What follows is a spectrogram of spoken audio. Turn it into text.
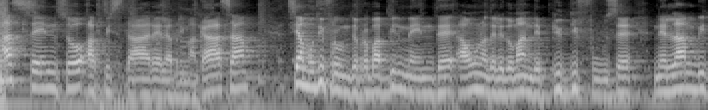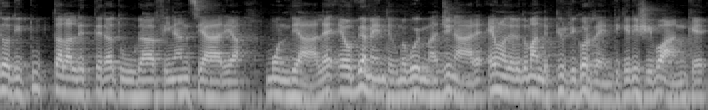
Ha senso acquistare la prima casa? Siamo di fronte probabilmente a una delle domande più diffuse nell'ambito di tutta la letteratura finanziaria mondiale e ovviamente, come puoi immaginare, è una delle domande più ricorrenti che ricevo anche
